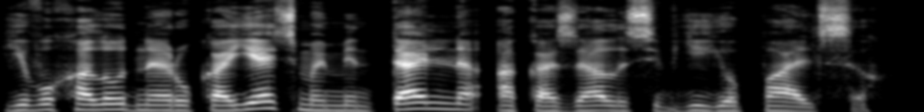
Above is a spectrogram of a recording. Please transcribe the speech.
Его холодная рукоять моментально оказалась в ее пальцах.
